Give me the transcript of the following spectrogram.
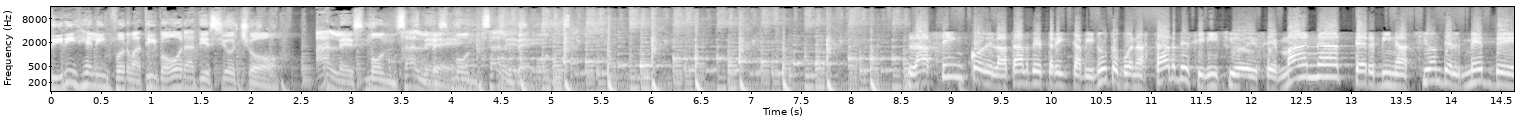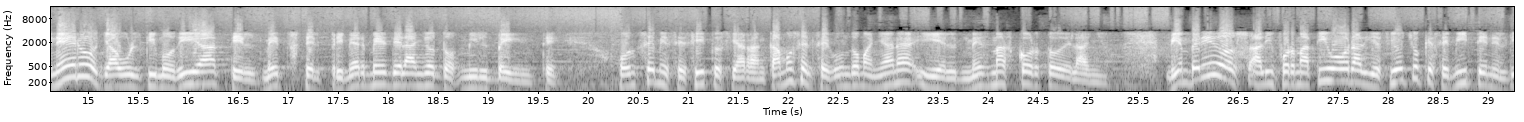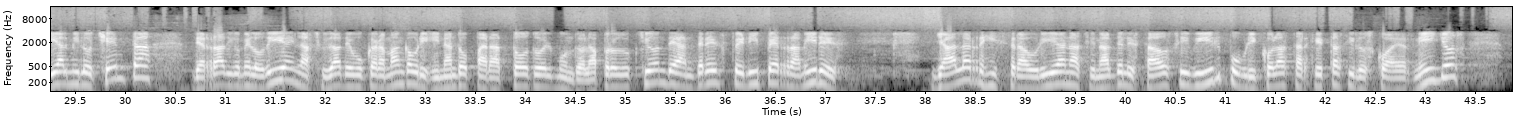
dirige el informativo Hora 18, Alex Monsalve. Las 5 de la tarde, 30 minutos. Buenas tardes, inicio de semana, terminación del mes de enero, ya último día del mes del primer mes del año 2020. 11 mesecitos y arrancamos el segundo mañana y el mes más corto del año. Bienvenidos al informativo hora 18 que se emite en el día 1080 de Radio Melodía en la ciudad de Bucaramanga, originando para todo el mundo. La producción de Andrés Felipe Ramírez. Ya la Registraduría Nacional del Estado Civil publicó las tarjetas y los cuadernillos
